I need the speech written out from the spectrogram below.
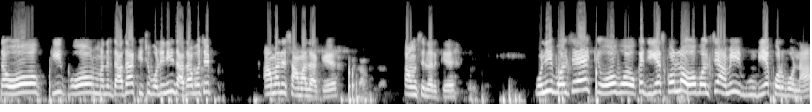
তা ও কি, ও মানে দাদা কিছু বলিনি, দাদা বলছে আমাদের সামাদাকে কাউন্সিলর কাউন্সিলরকে উনি বলছে কি, ও- ওকে জিজ্ঞেস করল, ও বলছে আমি বিয়ে করব না।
